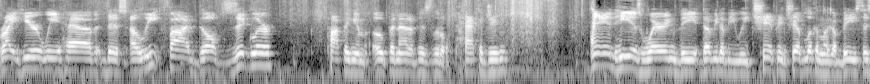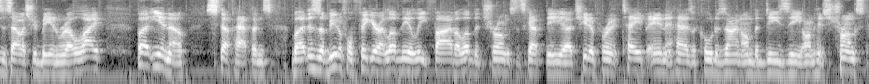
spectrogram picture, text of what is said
Right here we have this Elite 5 Dolph Ziggler popping him open out of his little packaging. And he is wearing the WWE Championship, looking like a beast. This is how it should be in real life. But, you know, stuff happens. But this is a beautiful figure. I love the Elite 5. I love the trunks. It's got the uh, cheetah print tape, and it has a cool design on the DZ on his trunks.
